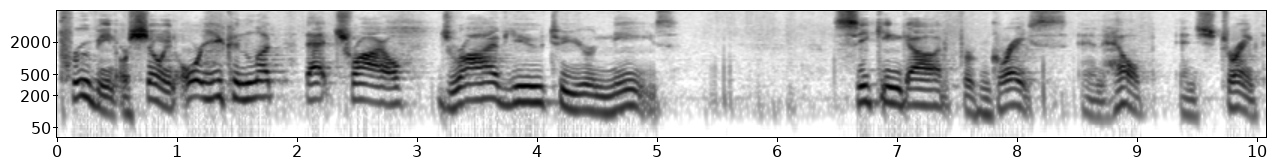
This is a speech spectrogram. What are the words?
proving or showing. Or you can let that trial drive you to your knees, seeking God for grace and help and strength.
